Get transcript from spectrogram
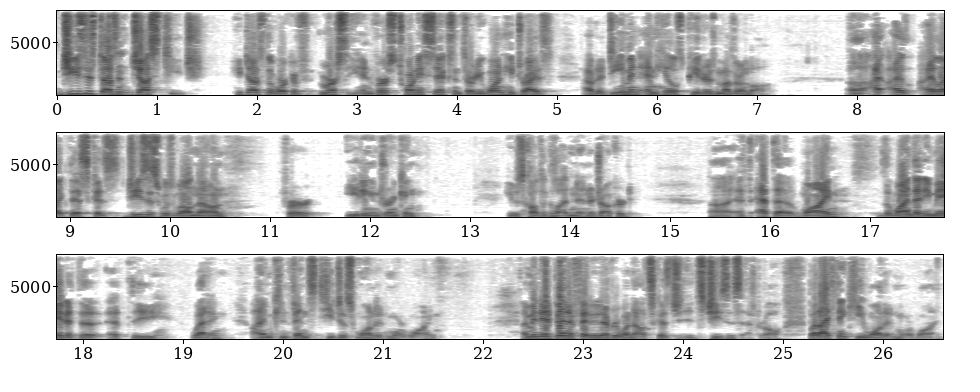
Jesus doesn't just teach. He does the work of mercy. In verse 26 and 31, he drives out a demon and heals Peter's mother-in-law. Uh, I, I, I like this because Jesus was well known for eating and drinking. He was called a glutton and a drunkard. Uh, at, at, the wine, the wine that he made at the at the wedding, I'm convinced he just wanted more wine. I mean, it benefited everyone else because it's Jesus after all, but I think he wanted more wine.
